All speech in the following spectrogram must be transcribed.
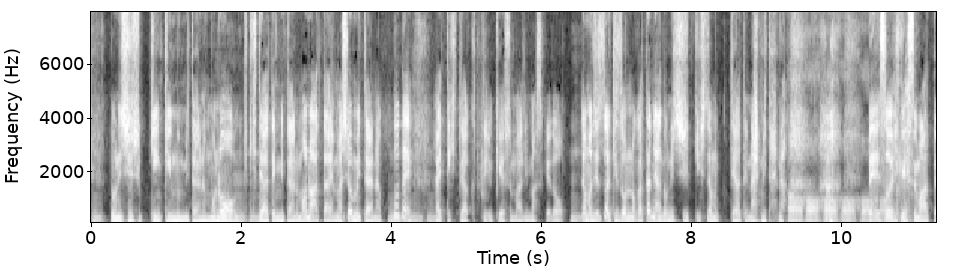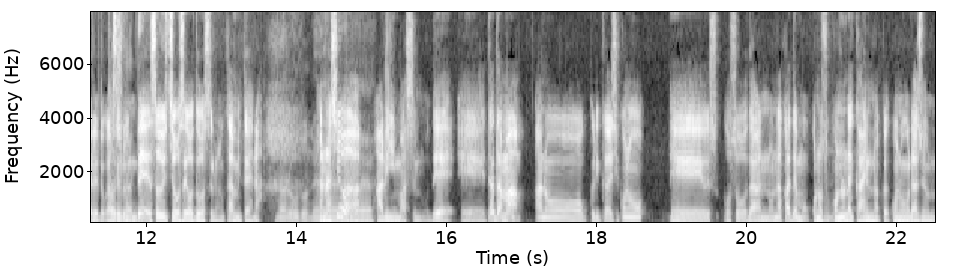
うん、土日出勤勤務みたいなものを、引き手当みたいなものを与えましょうみたいなことで入ってきていくっていうケースもありますけど、でも実は既存の方には土日出勤しても手当ないみたいな。で、そういうケースもあったりとかするんで、そういう調整をどうするのかみたいななるほどね。話はありますので、えーただまあ、あのー繰り返しこの、えーご相談の中でも、この、このね、会の中、このラジオの、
